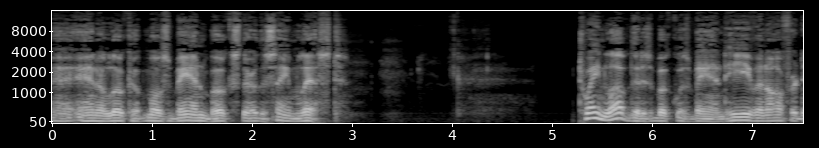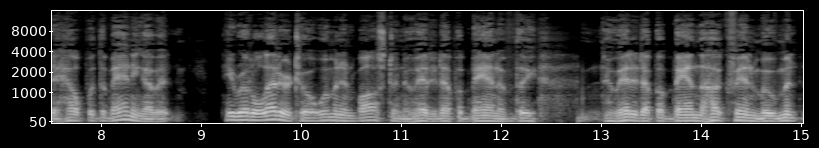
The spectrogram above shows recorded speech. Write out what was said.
and a look at most banned books, they're the same list. Twain loved that his book was banned. He even offered to help with the banning of it. He wrote a letter to a woman in Boston who headed up a ban of the who headed up a ban the Huck Finn movement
